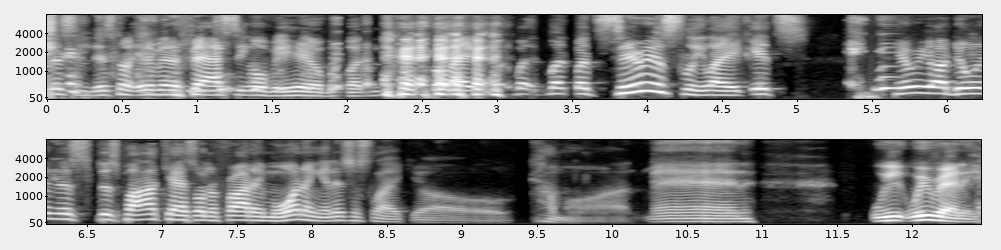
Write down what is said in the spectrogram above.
listen. There's no intermittent fasting over here, but but but, like, but, but but seriously, like it's here we are doing this this podcast on a Friday morning, and it's just like, yo, come on, man. We we ready,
